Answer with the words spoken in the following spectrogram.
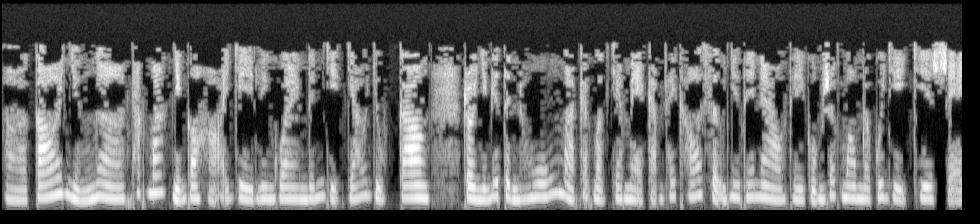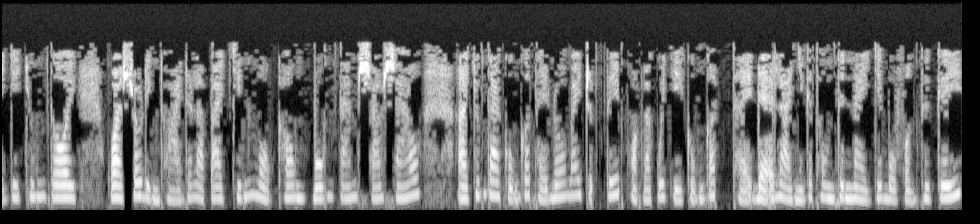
à, có những thắc mắc, những câu hỏi gì liên quan đến việc giáo dục con, rồi những cái tình huống mà các bậc cha mẹ cảm thấy khó xử như thế nào thì cũng rất mong là quý vị chia sẻ với chúng tôi qua số điện thoại đó là 39104866 À, chúng ta cũng có thể nối máy trực tiếp hoặc là quý vị cũng có thể để lại những cái thông tin này trên bộ phận thư ký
